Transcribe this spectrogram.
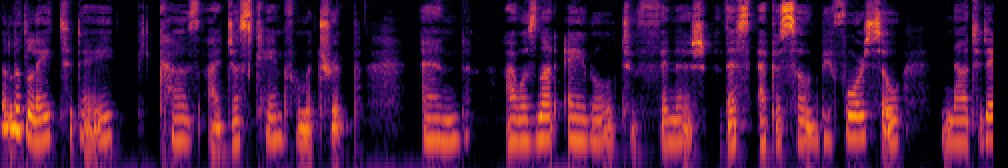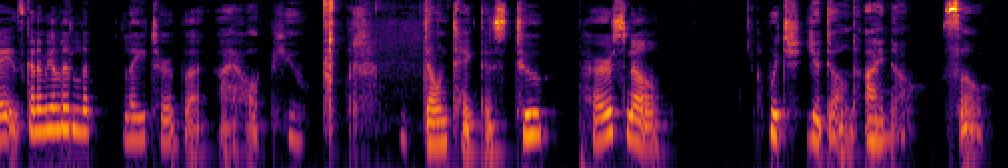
a little late today because I just came from a trip and I was not able to finish this episode before. So now today it's going to be a little later, but I hope you don't take this too personal, which you don't, I know. So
